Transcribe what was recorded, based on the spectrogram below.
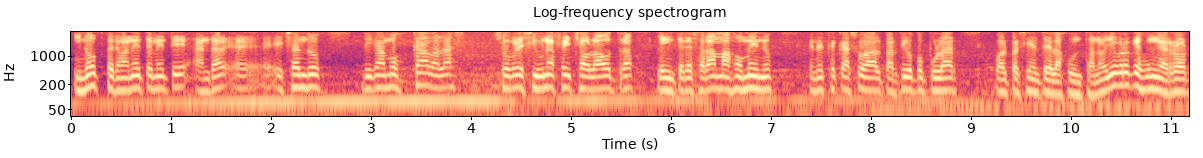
y no permanentemente andar eh, echando, digamos, cábalas sobre si una fecha o la otra le interesará más o menos, en este caso al Partido Popular o al presidente de la Junta. ¿no? Yo creo que es un error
